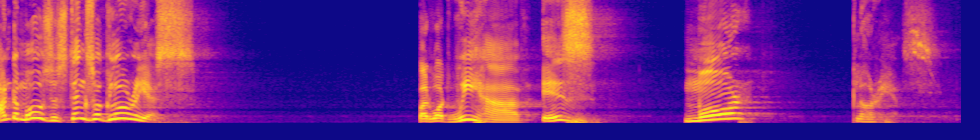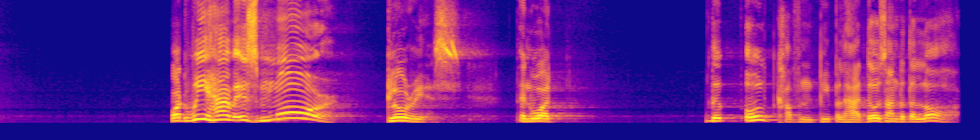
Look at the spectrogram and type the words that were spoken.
under Moses, things were glorious. But what we have is more glorious. What we have is more glorious than what the old covenant people had, those under the law.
